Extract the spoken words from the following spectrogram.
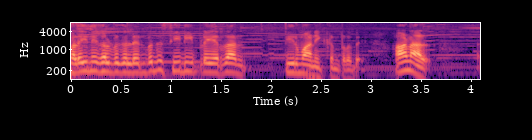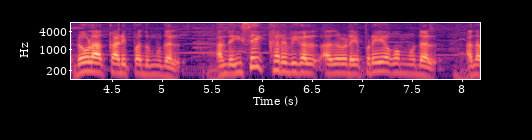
கலை நிகழ்வுகள் என்பது சிடி பிளேயர் தான் தீர்மானிக்கின்றது. ஆனால் டோலாக் அடிப்பது முதல் அந்த இசைக்கருவிகள் அதனுடைய பிரயோகம் முதல் அந்த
